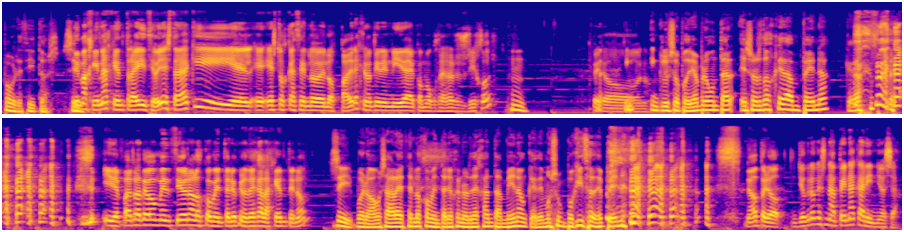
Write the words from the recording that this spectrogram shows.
Pobrecitos. Sí. ¿Te imaginas que entra ahí y dice, oye, ¿están aquí el- eh, estos que hacen lo de los padres que no tienen ni idea de cómo coger a sus hijos? Hmm. Pero In- no. Incluso podrían preguntar, ¿esos dos que dan pena? Dan- Y de paso hacemos mención a los comentarios que nos deja la gente, ¿no? sí, bueno, vamos a agradecer los comentarios que nos dejan también, aunque demos un poquito de pena. No, pero yo creo que es una pena cariñosa.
